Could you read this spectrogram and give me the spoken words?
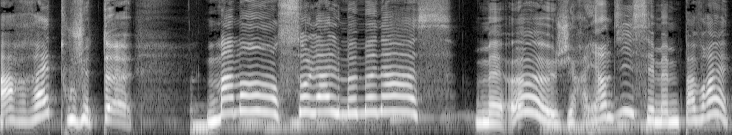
Arrête ou je te... Maman, Solal me menace Mais euh, j'ai rien dit, c'est même pas vrai.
